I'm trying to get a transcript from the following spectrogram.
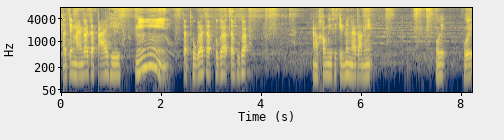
แล้วจากนั้นก็จะปาอีกที นี่ จับถูกแล้วจับถูกแล้วจับถูกแล้วอ้าเขามีสกิลหนึ่งแล้วตอนนี้เฮ้ยเฮ้ย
